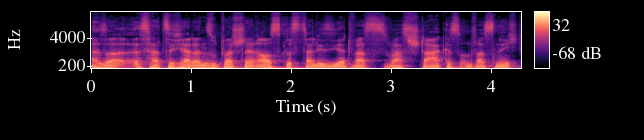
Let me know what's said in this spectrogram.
Also es hat sich ja dann super schnell rauskristallisiert, was, was stark ist und was nicht.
